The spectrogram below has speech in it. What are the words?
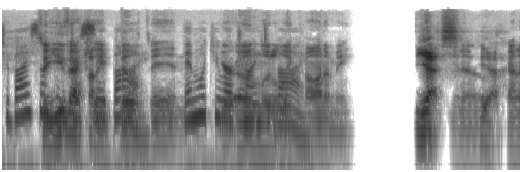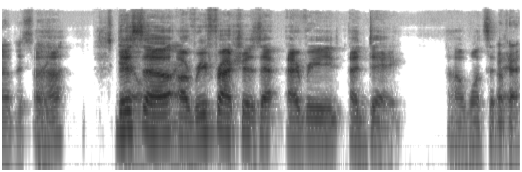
To buy So something, you've just actually say buy. built in then what you your are trying own to buy. economy. Yes. You know, yeah. kind of this like Uh-huh. This uh, Nice. uh refreshes every a day, uh, once a day. okay,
